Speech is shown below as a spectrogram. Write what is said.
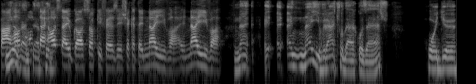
Pár, nyilván, használj, tehát, hogy... használjuk a szakifejezéseket, egy naíva, egy naíva. Ne, egy, egy naív rácsodálkozás, hogy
